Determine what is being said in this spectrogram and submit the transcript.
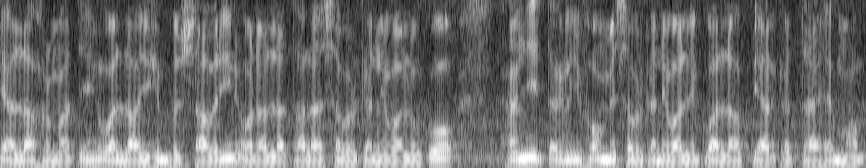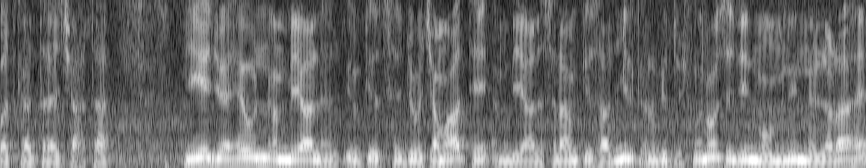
ہے اللہ فرماتے ہیں وہ اللہ یحب الصابرین اور اللہ تعالیٰ صبر کرنے والوں کو ہاں جی تکلیفوں میں صبر کرنے والے کو اللہ پیار کرتا ہے، محبت کرتا ہے، چاہتا ہے۔ یہ جو ہے ان انبیاء علیہ سے جو جماعت ہے، انبیاء علیہ السلام کے ساتھ مل کر ان کے دشمنوں سے جن مومنین نے لڑا ہے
